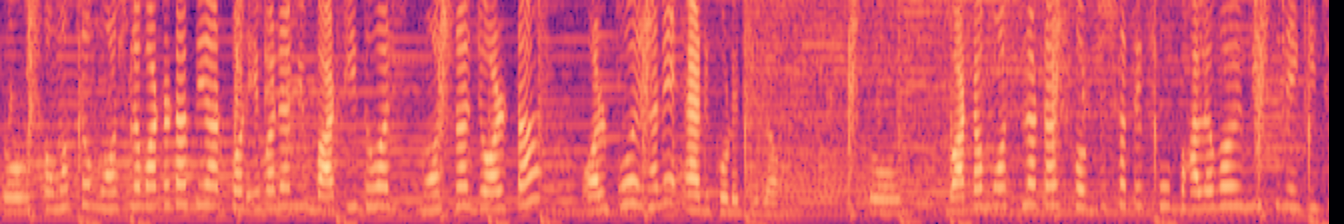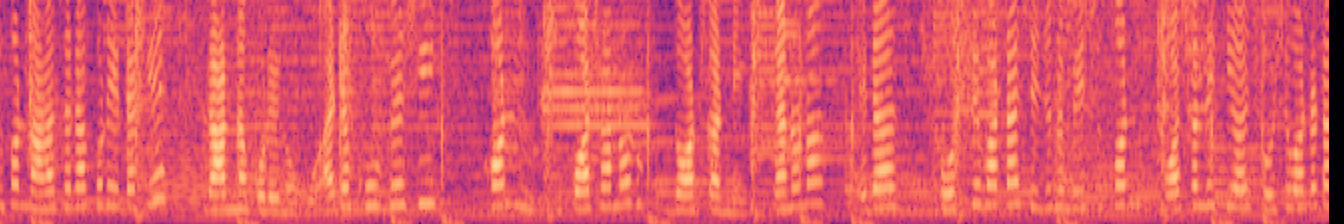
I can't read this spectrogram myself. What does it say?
তো সমস্ত মশলা বাটাটা দেওয়ার পর এবারে আমি বাটি ধোয়া মশলা জলটা অল্প এখানে অ্যাড করে দিলাম। তো বাটা মশলাটা সবজির সাথে খুব ভালোভাবে মিশিয়ে কিছুক্ষণ নাড়াচাড়া করে এটাকে রান্না করে নেব। এটা খুব বেশি বেশিক্ষণ কষানোর দরকার নেই। কেননা এটা সর্ষে বাটা সেই জন্য বেশিক্ষণ কষালে কী হয়, সর্ষে বাটাটা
